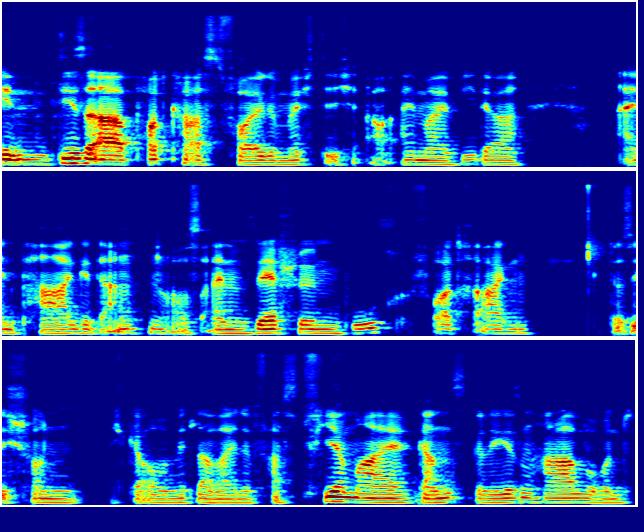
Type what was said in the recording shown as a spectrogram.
In dieser Podcast-Folge möchte ich einmal wieder ein paar Gedanken aus einem sehr schönen Buch vortragen, das ich schon, ich glaube, mittlerweile fast viermal ganz gelesen habe und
